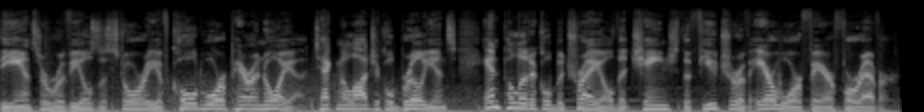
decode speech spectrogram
The answer reveals a story of Cold War paranoia, technological brilliance, and political betrayal that changed the future of air warfare forever.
